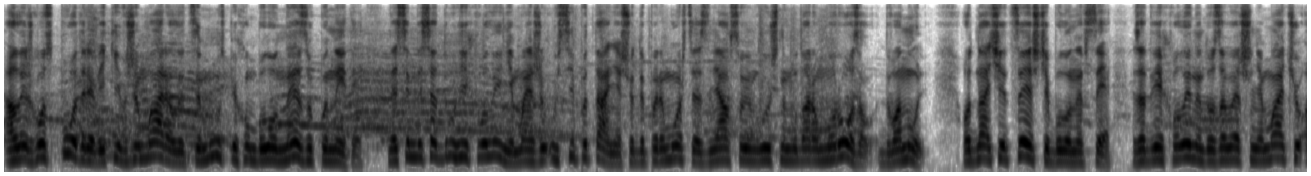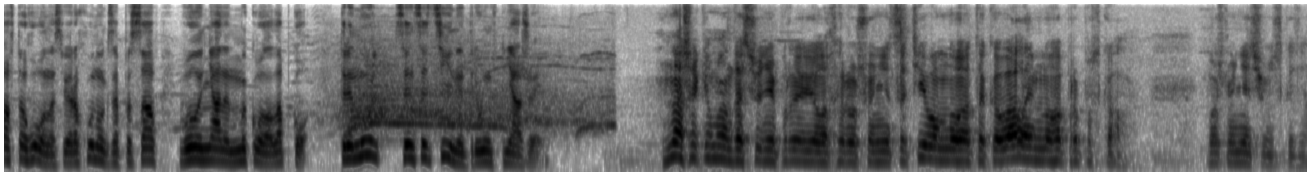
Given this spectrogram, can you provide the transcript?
Але ж господарів, які вже марили, цим успіхом було не зупинити. На 72-й хвилині майже усі питання щодо переможця зняв своїм влучним ударом Морозов 2-0. Одначе це ще було не все. За дві хвилини до завершення матчу автогол на свій рахунок записав волинянин Микола Лапко. 3-0 – сенсаційний тріумф княжої. Наша команда сегодня проявила хорошую инициативу, много атаковала и много пропускала. Больше мне нечего сказать.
